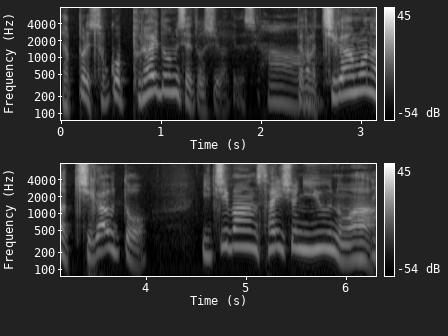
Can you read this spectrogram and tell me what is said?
やっぱりそこプライドを見せてほしいわけですよ。だから違うものは違うと一番最初に言うのは、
